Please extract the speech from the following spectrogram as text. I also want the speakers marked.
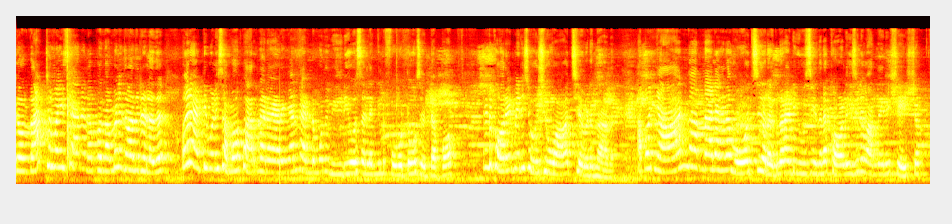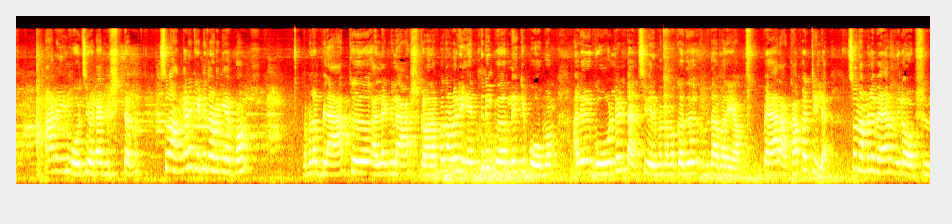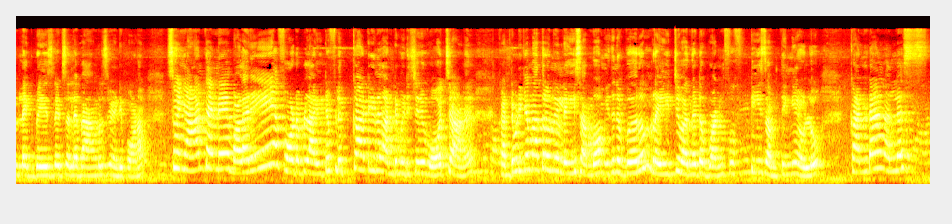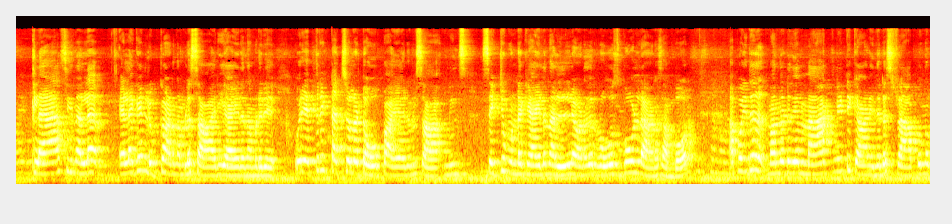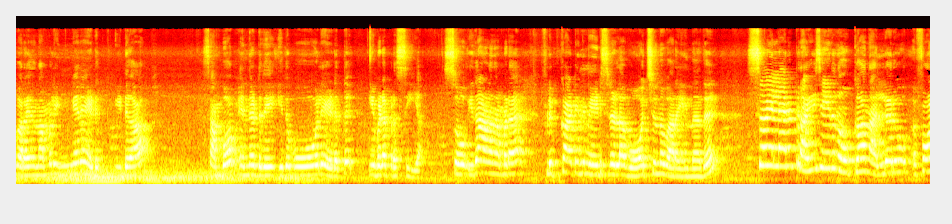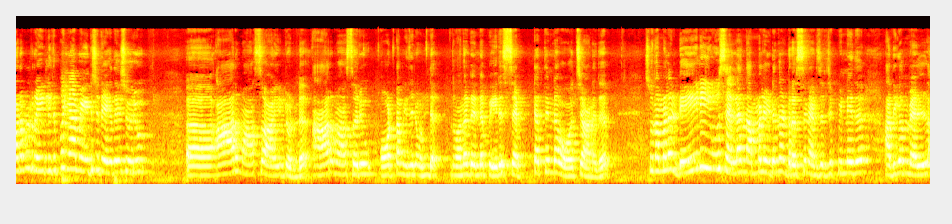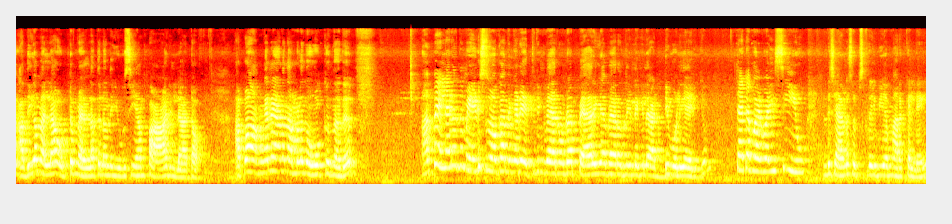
Speaker 1: Welcome back to my channel അപ്പോൾ നമ്മൾ ഇന്ന് വന്നിട്ടുള്ളത് ഒരു അടിപൊളി സംഭവം പറഞ്ഞു തരാനാണ് ഞാൻ രണ്ട് മൂന്ന് വീഡിയോസ് അല്ലെങ്കിൽ ഫോട്ടോസ് ഇട്ടപ്പോൾ എന്നിട്ട് കുറേ പേര് ചോദിച്ചു വാച്ച് എവിടെ നിന്നാണ് അപ്പോൾ ഞാൻ എന്ന് പറഞ്ഞാൽ അങ്ങനെ വാച്ച് റെഗുലറായിട്ട് യൂസ് ചെയ്യുന്നത് കോളേജിൽ വന്നതിന് ശേഷം ആണ് എനിക്ക് വാച്ച് കെട്ടാൻ ഇഷ്ടം. സോ അങ്ങനെ കെട്ടി തുടങ്ങിയപ്പം നമ്മൾ ബ്ലാക്ക് അല്ലെങ്കിൽ ആഷ് കളർ അപ്പോൾ നമ്മളൊരു എത്നിക് വേറിലേക്ക് പോകുമ്പം അല്ലെങ്കിൽ ഒരു ഗോൾഡൻ ടച്ച് വരുമ്പോൾ നമുക്കത് എന്താ പറയുക പെയറാക്കാൻ പറ്റില്ല. സോ നമ്മൾ വേറെ എന്തെങ്കിലും ഓപ്ഷൻ ലൈക്ക് ബ്രേസ്ലെറ്റ്സ് അല്ലെ ബാംഗിൾസ് വേണ്ടി പോകണം സോ ഞാൻ തന്നെ വളരെ അഫോർഡബിൾ ആയിട്ട് ഫ്ലിപ്കാർട്ടിൽ നിന്ന് കണ്ടുപിടിച്ചൊരു വാച്ചാണ് കണ്ടുപിടിക്കാൻ മാത്രമൊന്നുമില്ല ഈ സംഭവം. ഇതിന് വെറും റേറ്റ് വന്നിട്ട് വൺ ഫിഫ്റ്റി സംതിങ്ങേ ഉള്ളൂ. കണ്ടാൽ നല്ല ക്ലാസി നല്ല എലഗൻ ലുക്കാണ് നമ്മൾ സാരി ആയാലും നമ്മുടെ ഒരു ടച്ച് ടച്ചുള്ള ടോപ്പ് ആയാലും സാ മീൻസ് സെറ്റ് മുണ്ടൊക്കെ ആയാലും നല്ലതാണ് ഇത് റോസ് ഗോൾഡ് ആണ് സംഭവം. അപ്പോൾ ഇത് വന്നിട്ട് ഇത് മാഗ്നറ്റിക് ആണ് ഇതിന്റെ സ്ട്രാപ്പ് എന്ന് പറയുന്നത്. നമ്മൾ ഇങ്ങനെ എടു ഇടുക സംഭവം. എന്നിട്ട് ദേ ഇതുപോലെ എടുത്ത് ഇവിടെ പ്രസ് ചെയ്യാം സോ ഇതാണ് നമ്മുടെ ഫ്ലിപ്കാർട്ടിൽ നിന്ന് മേടിച്ചിട്ടുള്ള വാച്ച് എന്ന് പറയുന്നത്. സോ എല്ലാവരും ട്രൈ ചെയ്ത് നോക്കുക. നല്ലൊരു അഫോർഡബിൾ റേറ്റിൽ ഇതിപ്പോൾ ഞാൻ മേടിച്ചിട്ട് ഏകദേശം ഒരു ആറ് മാസം ആയിട്ടുണ്ട്. ആറ് മാസം ഒരു ഓട്ടം ഇതിനുണ്ട്. വന്നിട്ട് എന്റെ പേര് സെപ്റ്റത്തിന്റെ വാച്ചാണിത് സോ നമ്മൾ ഡെയിലി യൂസ് അല്ല നമ്മൾ ഇടുന്ന ഡ്രസ്സിനനുസരിച്ച് പിന്നെ ഇത് അധികം വെള്ള അധികമല്ല ഒട്ടും വെള്ളത്തിലൊന്നും യൂസ് ചെയ്യാൻ പാടില്ല കേട്ടോ. അപ്പോൾ അങ്ങനെയാണ് നമ്മൾ നോക്കുന്നത്. അപ്പോൾ എല്ലാവരും ഒന്ന് മേടിച്ച് നോക്കാം. നിങ്ങളുടെ എത്തിനിക് വേറെ പെയർ ചെയ്യാൻ വേറെ ഒന്നും ഇല്ലെങ്കിൽ അടിപൊളിയായിരിക്കും. Tata bye bye see you എന്റെ ചാനൽ സബ്സ്ക്രൈബ് ചെയ്യാൻ മറക്കല്ലേ?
